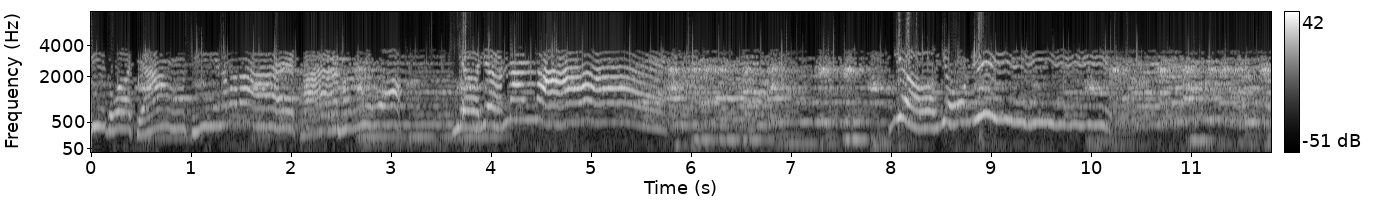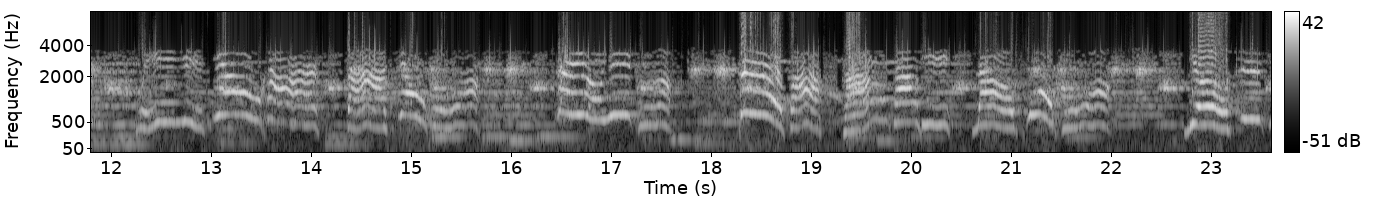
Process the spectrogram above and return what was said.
许多乡亲来看我，爷爷奶奶，又有女，闺女小孩大小伙，还有一个白发苍苍的老婆婆，又是笑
